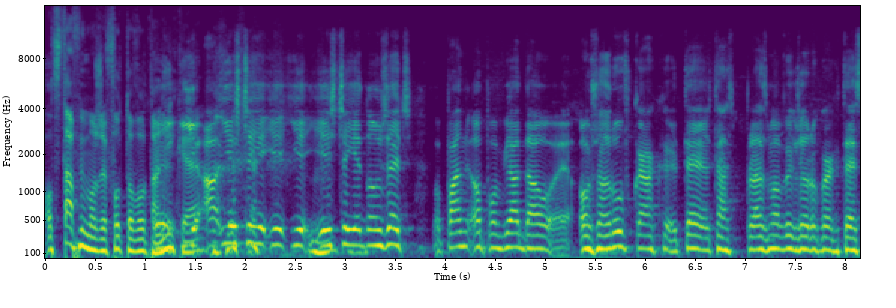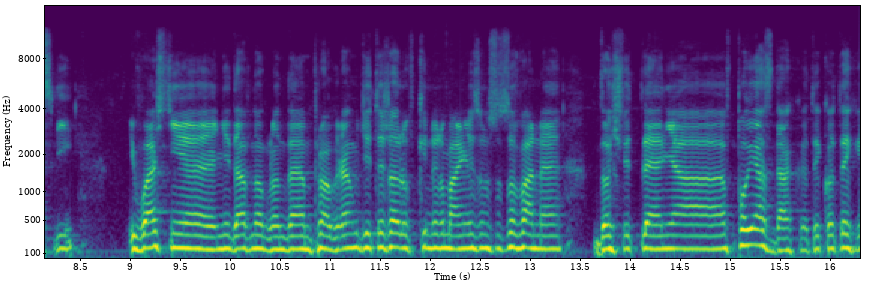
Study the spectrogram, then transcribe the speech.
odstawmy może fotowoltaikę. A jeszcze, je, je, jeszcze jedną rzecz, bo pan opowiadał o żarówkach, te, te plazmowych żarówkach Tesli. I właśnie niedawno oglądałem program, gdzie te żarówki normalnie są stosowane do oświetlenia w pojazdach, tylko tych e,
